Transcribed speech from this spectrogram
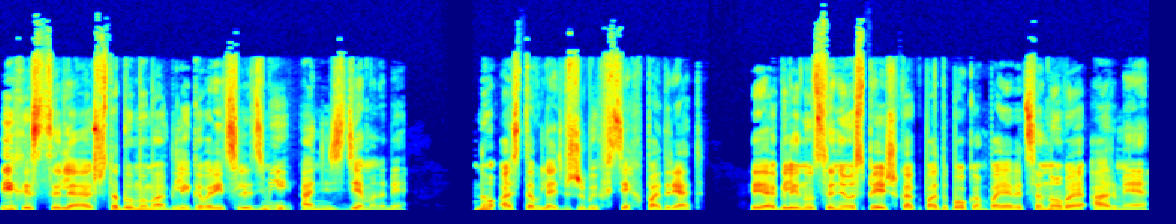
«Их исцеляют, чтобы мы могли говорить с людьми, а не с демонами. Но оставлять в живых всех подряд и оглянуться не успеешь, как под боком появится новая армия.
